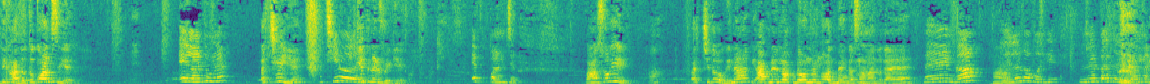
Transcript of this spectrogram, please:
दिखा दो तो कौन सी है? ए तुमने? अच्छी है ये? अच्छी है। कितने रुपए की है? पाँच। पाँच सौ की? हाँ। अच्छी तो होगी ना कि आपने लॉकडाउन में बहुत महँगा सामान लगाया है। महँगा? हाँ। ले लो तो मैं।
